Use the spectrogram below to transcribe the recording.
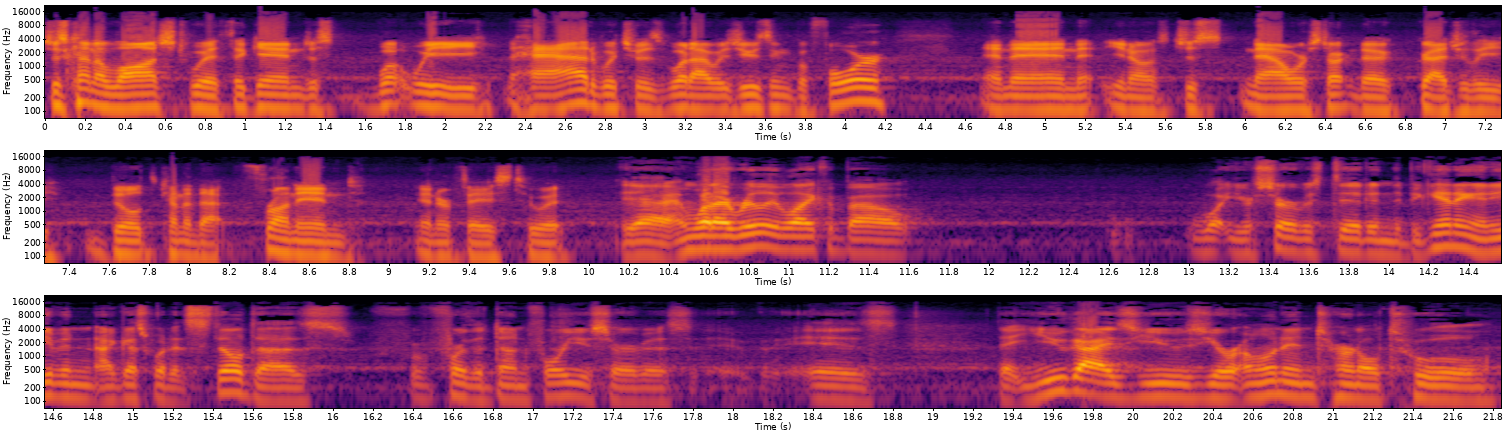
just kind of launched with again just what we had, which was what I was using before and then you know just now we're starting to gradually build kind of that front end interface to it. Yeah and what i really like about what your service did in the beginning and even i guess what it still does for, for the done for you service is that you guys use your own internal tool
